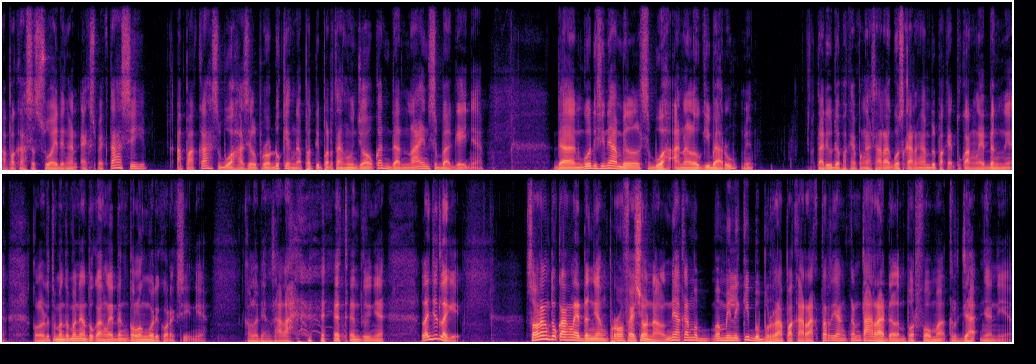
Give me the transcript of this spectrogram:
apakah sesuai dengan ekspektasi, apakah sebuah hasil produk yang dapat dipertanggungjawabkan dan lain sebagainya. Dan gue di sini ambil sebuah analogi baru. Ya. Tadi udah pakai pengacara, gue sekarang ambil pakai tukang ledeng nih. Ya. Kalau ada teman-teman yang tukang ledeng, tolong gue dikoreksi ini ya. Kalau ada yang salah, tentunya. Lanjut lagi. Seorang tukang ledeng yang profesional ini akan memiliki beberapa karakter yang kentara dalam performa kerjanya nih ya.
